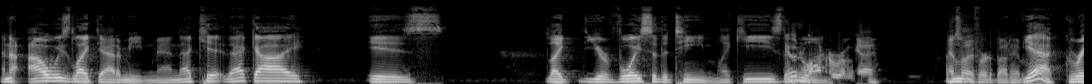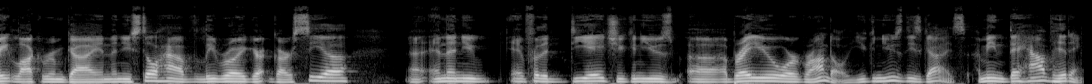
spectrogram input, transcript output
And I I always liked Adam Eaton, man. That kid, that guy is like your voice of the team. Like he's the Good one. locker room guy. That's And- what I've heard about him. Yeah, great locker room guy. And then you still have Leroy Gar- Garcia. Uh, and then you, and for the DH, you can use uh, Abreu or Grandal. You can use these guys. I mean, they have hitting.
